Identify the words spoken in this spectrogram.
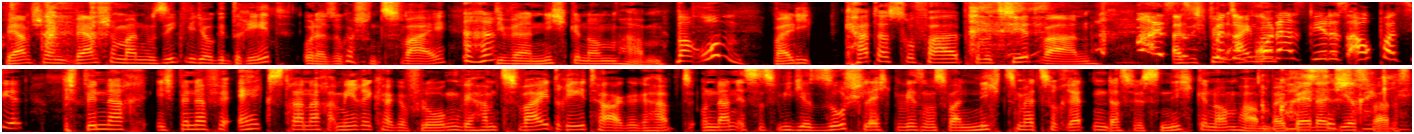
Wir haben schon, wir haben schon mal ein Musikvideo gedreht, oder sogar schon zwei, die wir dann nicht genommen haben, Warum? weil die katastrophal produziert waren. Also ich bin bin so froh, einmal, dass dir das auch passiert. ich bin nach, ich bin dafür extra nach Amerika geflogen. Wir haben zwei Drehtage gehabt und dann ist das Video so schlecht gewesen und es war nichts mehr zu retten, dass wir es nicht genommen haben. Bei Oh Gott, Bad ist das Ideas war das.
